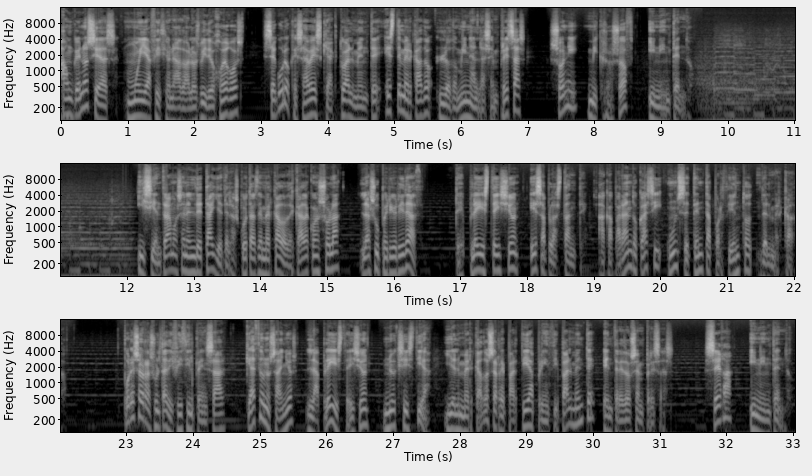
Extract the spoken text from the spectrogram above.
Aunque no seas muy aficionado a los videojuegos, seguro que sabes que actualmente este mercado lo dominan las empresas Sony, Microsoft y Nintendo. Y si entramos en el detalle de las cuotas de mercado de cada consola, la superioridad de PlayStation es aplastante, acaparando casi un 70% del mercado. Por eso resulta difícil pensar que hace unos años la PlayStation no existía y el mercado se repartía principalmente entre dos empresas, Sega y Nintendo.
